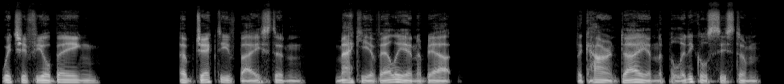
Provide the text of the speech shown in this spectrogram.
Which, if you're being objective based and Machiavellian about the current day and the political system,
